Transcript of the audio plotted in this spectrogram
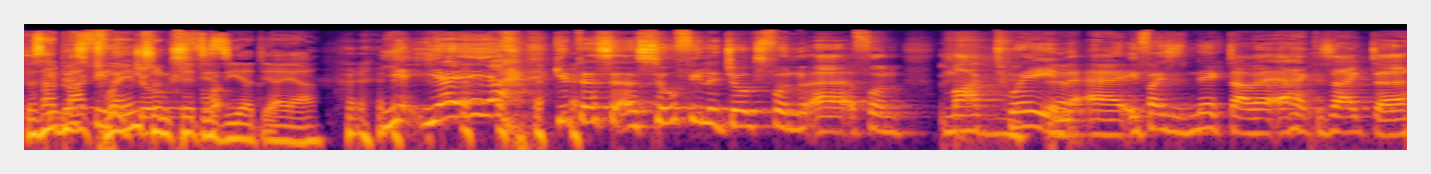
Das hat Mark Twain Jokes schon kritisiert, ja, ja. ja, ja, ja, ja. Gibt es äh, so viele Jokes von, äh, von Mark Twain? Ja. Äh, ich weiß es nicht, aber er hat gesagt, äh,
